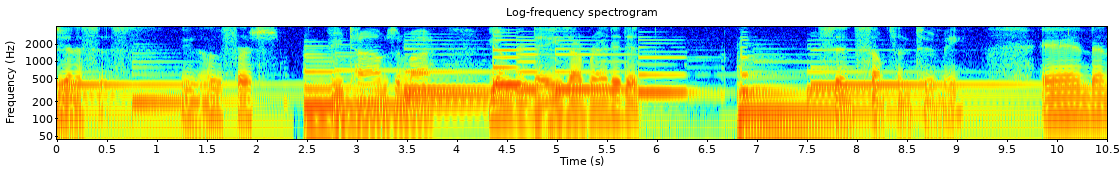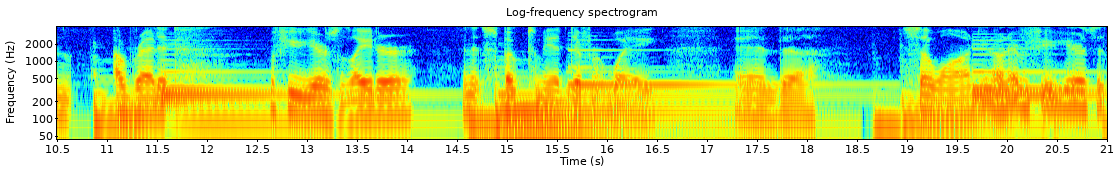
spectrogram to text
Genesis. You know, the first few times in my younger days I read it, it said something to me. And then I read it a few years later, and it spoke to me a different way, and uh, so on. You know, and every few years it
